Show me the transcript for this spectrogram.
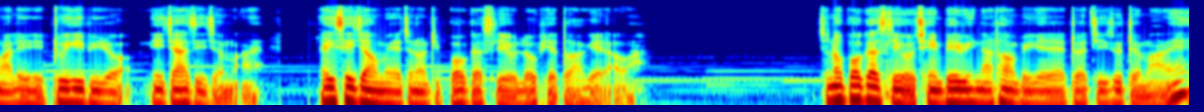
မှလေးတွေတွေးပြီးတော့နေကြစီကြပါတယ်အဲဒီစိတ်ကြောင့်ပဲကျွန်တော်ဒီ podcast လေးကိုလုပ်ဖြစ်သွားခဲ့တာပါကျွန်တော် podcast လေးကိုအချိန်ပေးပြီးနားထောင်ပေးခဲ့တဲ့အတွက်ကျေးဇူးတင်ပါတယ်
